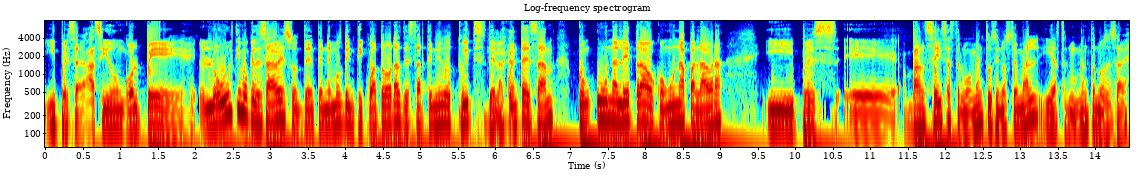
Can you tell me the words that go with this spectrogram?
y pues ha sido un golpe. Lo último que se sabe es que tenemos 24 horas de estar teniendo tweets de la cuenta de Sam con una letra o con una palabra y pues eh, van seis hasta el momento, si no estoy mal, y hasta el momento no se sabe.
